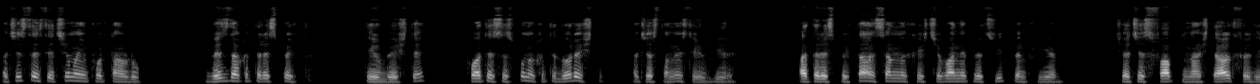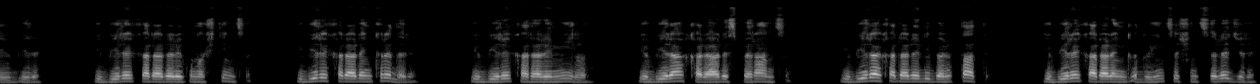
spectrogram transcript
Acesta este cel mai important lucru. Vezi dacă te respectă. Te iubește? Poate să spună că te dorește. Aceasta nu este iubire. A te respecta înseamnă că ești ceva neprețuit pentru el. Și acest fapt naște altfel de iubire. Iubire care are recunoștință. Iubire care are încredere. Iubire care are milă. Iubirea care are speranță. Iubirea care are libertate. Iubire care are îngăduință și înțelegere.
